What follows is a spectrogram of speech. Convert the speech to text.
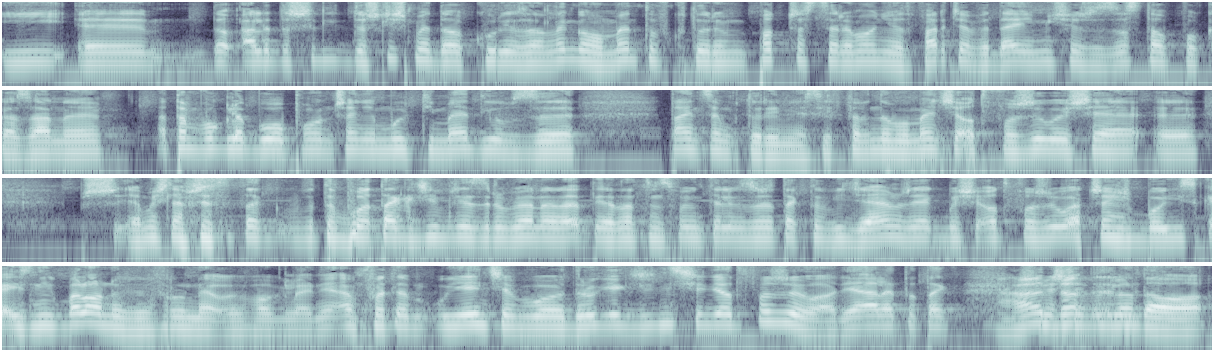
I, y, do, ale doszli, doszliśmy do kuriozalnego momentu, w którym podczas ceremonii otwarcia wydaje mi się, że został pokazany, a tam w ogóle było połączenie multimediów z tańcem, którym jest. I w pewnym momencie otworzyły się. Ja myślałem, że to, tak, to było tak dziwnie zrobione. Ja na tym swoim telewizorze tak to widziałem, że jakby się otworzyła część boiska i z nich balony wyfrunęły w ogóle, nie? A potem ujęcie było drugie, gdzie nic się nie otworzyło, nie? Ale to tak Ale do- wyglądało.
